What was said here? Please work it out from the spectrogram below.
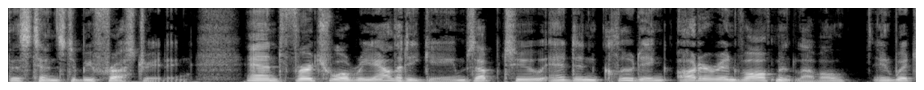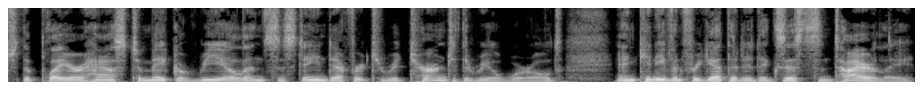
This tends to be frustrating, and virtual reality games up to and including utter involvement level, in which the player has to make a real and sustained effort to return to the real world and can even forget that it exists entirely,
